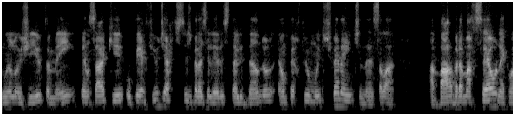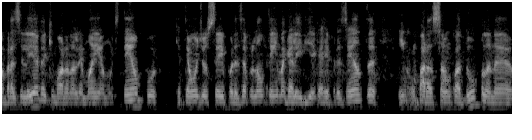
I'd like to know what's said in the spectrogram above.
um elogio também, pensar que o perfil de artistas brasileiros está lidando é um perfil muito diferente, né? Sei lá, a Bárbara Marcel, né, que é uma brasileira que mora na Alemanha há muito tempo, que até onde eu sei, por exemplo, não tem uma galeria que a representa, em comparação com a dupla, né?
